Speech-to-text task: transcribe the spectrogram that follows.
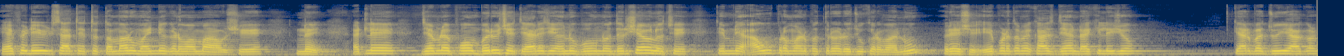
એફિડેવિટ સાથે, તો તમારું માન્ય ગણવામાં આવશે નહીં. એટલે જેમણે ફોર્મ ભર્યું છે, ત્યારે જે અનુભવનો દર્શાવેલો છે, તેમને આવું પ્રમાણપત્ર રજૂ કરવાનું રહેશે. એ પણ તમે ખાસ ધ્યાન રાખી લેજો. ત્યારબાદ જોઈએ આગળ.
